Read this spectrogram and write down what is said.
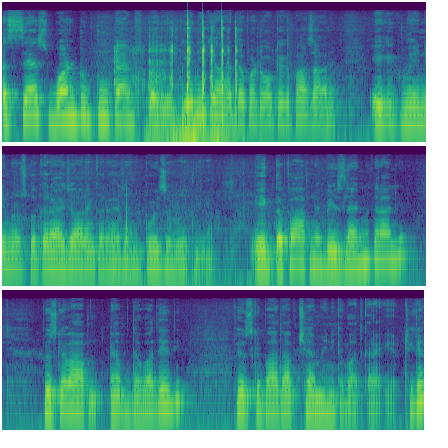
assess one to two times per year ये नहीं कि हर दफ़ा डॉक्टर के पास आ रहे हैं एक एक महीने में उसको कराए जा रहे हैं कराए जा रहे हैं कोई ज़रूरत नहीं है। एक दफ़ा आपने बेस लाइन में करा लिया फिर उसके बाद आप, आप दवा दे दी फिर उसके बाद आप छः महीने के बाद कराइए ठीक है?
